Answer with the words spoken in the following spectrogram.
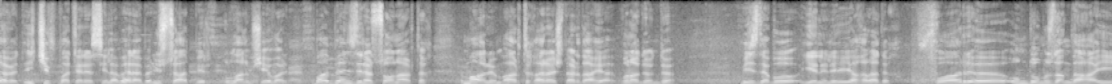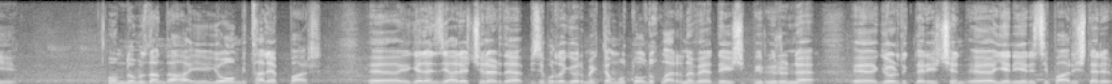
Evet, iki çift bataryasıyla beraber 3 saat bir Benzin kullanım şeyi var. benzin Ba- yok. Benzine son artık. Malum artık araçlar dahi buna döndü. Biz de bu yeniliği yakaladık. Fuar e, umduğumuzdan daha iyi. Umduğumuzdan daha iyi. Yoğun bir talep var. E, gelen ziyaretçiler de bizi burada görmekten mutlu olduklarını ve değişik bir ürüne e, gördükleri için e, yeni yeni siparişleri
